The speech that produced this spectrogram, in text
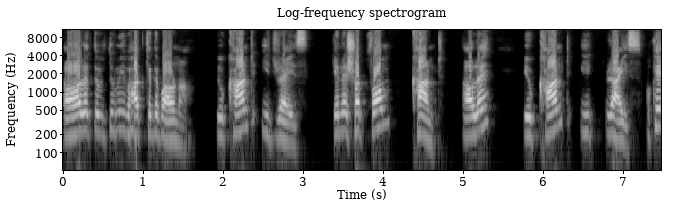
তাহলে তুমি ভাত খেতে পারো না। You can't eat rice can এ শর্ট ফর্ম খান্ট তাহলে you can't eat rice okay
